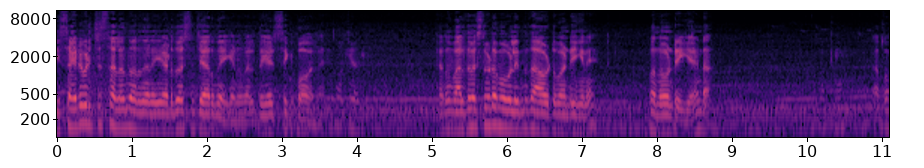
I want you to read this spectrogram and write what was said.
ഈ സൈഡ് പിടിച്ച സ്ഥലം എന്ന് പറഞ്ഞാൽ ഈ ഇടതുവശം ചേർന്ന് നിൽക്കണം വലത് കാഴ്ചക്ക് പോവല്ലേ? കാരണം വലത് കാരണം വലതുവശത്തൂടെ മുകളിൽ നിന്ന് താവോട്ട് വണ്ടി ഇങ്ങനെ വന്നുകൊണ്ടിരിക്കുക കേട്ടാ അപ്പൊ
